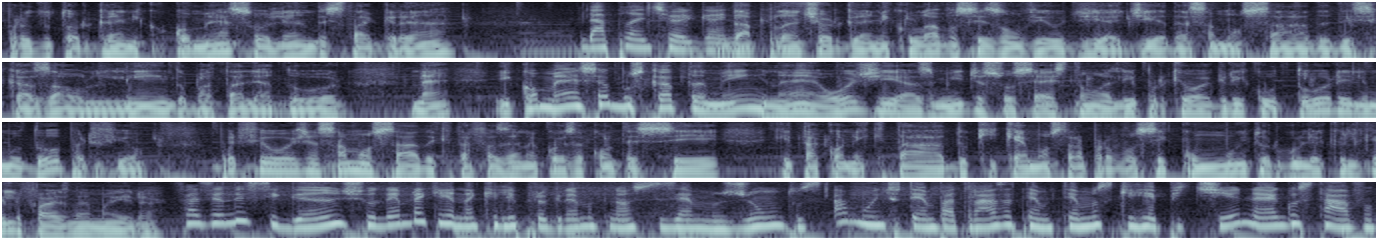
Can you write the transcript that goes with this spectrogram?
produto orgânico, começa olhando o Instagram da Plante Orgânico. Da Plante Orgânico. Lá vocês vão ver o dia a dia dessa moçada, desse casal lindo, batalhador, né? E comece a buscar também, né? Hoje as mídias sociais estão ali porque o agricultor, ele mudou o perfil. O perfil hoje é essa moçada que está fazendo a coisa acontecer, que está conectado, que quer mostrar para você com muito orgulho aquilo que ele faz, né, Maíra? Fazendo esse gancho, lembra que naquele programa que nós fizemos juntos, há muito tempo atrás, temos que repetir, né, Gustavo?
